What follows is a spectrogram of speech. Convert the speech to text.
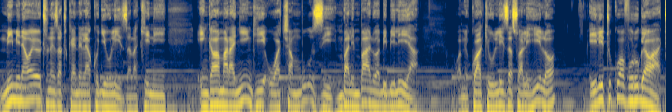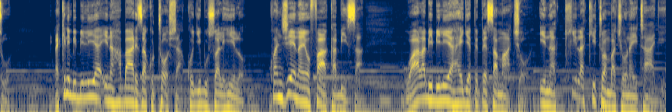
Mimi na wewe tunaweza tukaendelea kujiuliza, lakini ingawa mara nyingi wachambuzi mbalimbali mbali wa Biblia wamekuwa wakiuliza swali hilo ili tu kuwavuruga watu, lakini Biblia ina habari za kutosha kujibu swali hilo kwa njia inayofaa kabisa. Wala Biblia haijapepesa macho, ina kila kitu ambacho unahitaji.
